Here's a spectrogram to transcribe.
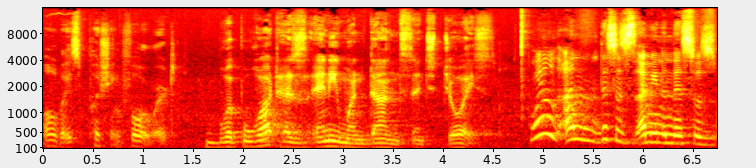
always pushing forward. What, what has anyone done since Joyce? Well, and this is, I mean, and this was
